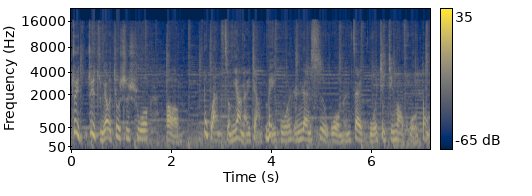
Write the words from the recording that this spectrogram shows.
最最主要就是说呃。不管怎么样来讲，美国仍然是我们在国际经贸活动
